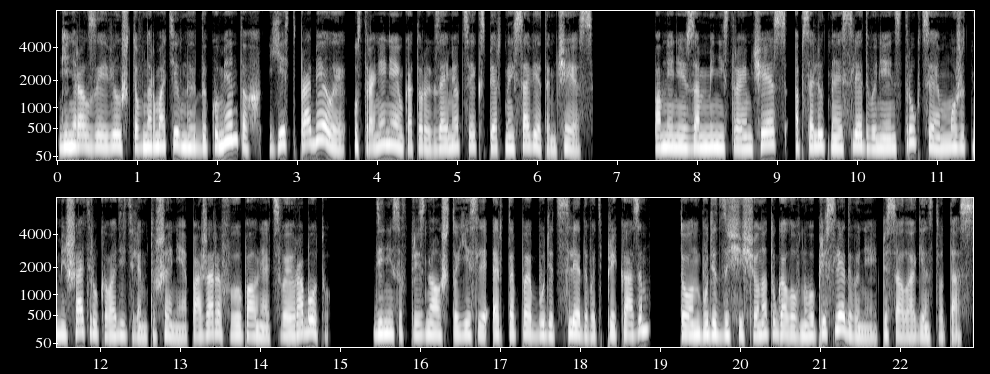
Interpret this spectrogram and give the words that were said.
Генерал заявил, что в нормативных документах есть пробелы, устранением которых займется экспертный совет МЧС. По мнению замминистра МЧС, абсолютное следование инструкциям может мешать руководителям тушения пожаров выполнять свою работу. Денисов признал, что если РТП будет следовать приказам, то он будет защищен от уголовного преследования, писало агентство ТАСС.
